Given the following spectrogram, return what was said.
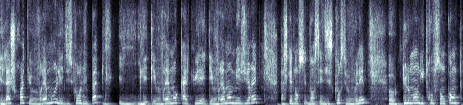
Et là, je crois que vraiment, les discours du pape, il, était vraiment calculé, il était vraiment mesuré. Parce que dans, ces discours, si vous voulez, euh, tout le monde y trouve son compte.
